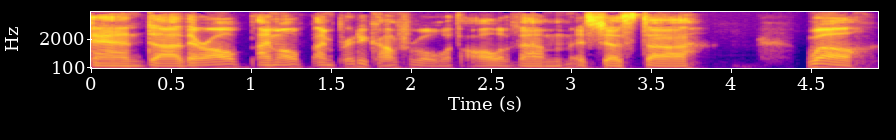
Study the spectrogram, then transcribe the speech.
And uh, they're all. I'm all. I'm pretty comfortable with all of them. It's just. Uh, well,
